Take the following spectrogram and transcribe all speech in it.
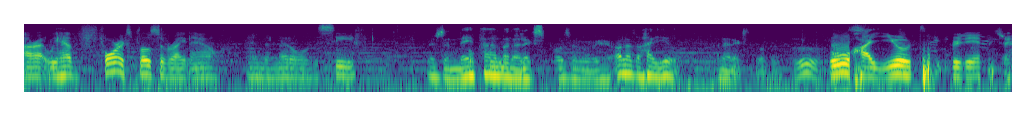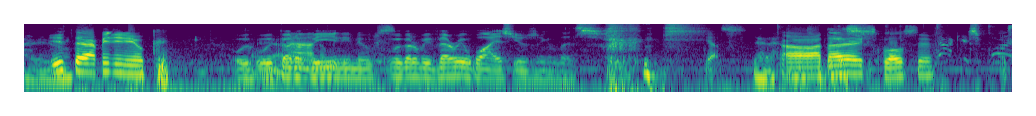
Alright, we have four explosive right now in the middle of the sieve. There's a napalm and an explosive over here. Oh, no, there's a high yield and an explosive. Ooh. Ooh, high yield. Pretty interesting. High Is there a mini nuke? We, we yeah. gotta Nah, no be mini nukes. we gotta be very wise using this. Yes. Yeah. Uh, it's another biggest- explosive. I've it's got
